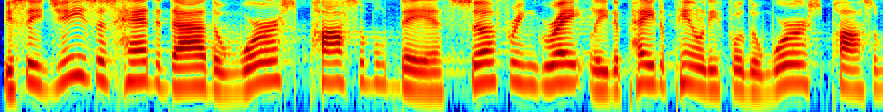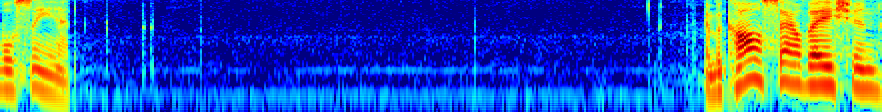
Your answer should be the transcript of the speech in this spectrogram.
You see, Jesus had to die the worst possible death, suffering greatly to pay the penalty for the worst possible sin. And because salvation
